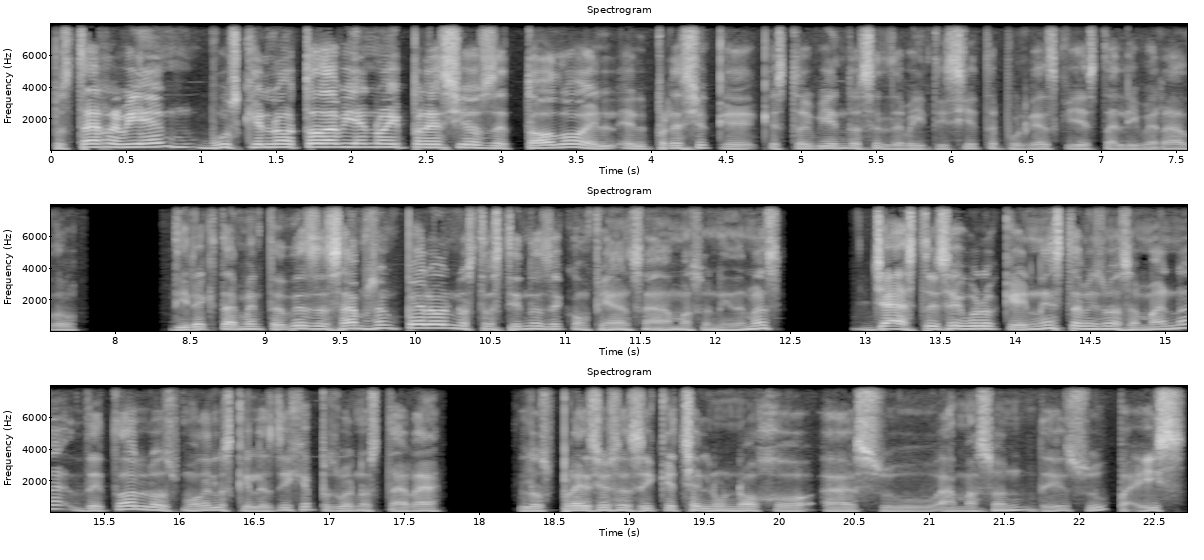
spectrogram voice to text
Pues está re bien, búsquenlo. Todavía no hay precios de todo. El, el precio que, que, estoy viendo es el de 27 pulgadas que ya está liberado directamente desde Samsung, pero en nuestras tiendas de confianza, Amazon y demás. Ya estoy seguro que en esta misma semana, de todos los modelos que les dije, pues bueno, estará los precios, así que échenle un ojo a su Amazon de su país.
